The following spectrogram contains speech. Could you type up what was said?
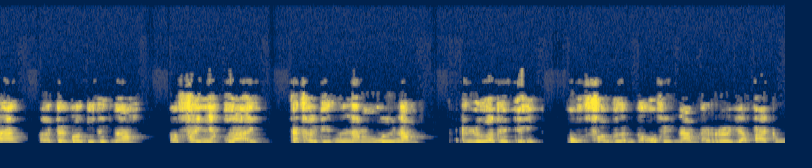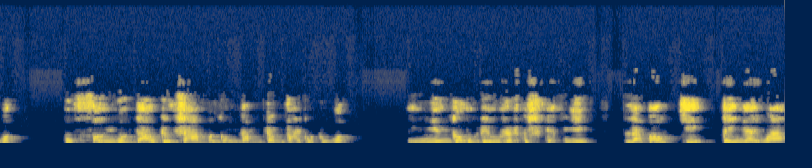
ra ở trên báo chí Việt Nam à, phải nhắc lại các thời điểm 50 năm nửa thế kỷ một phần lãnh thổ Việt Nam đã rơi vào tay Trung Quốc một phần quần đảo Trường Sa vẫn còn nằm trong tay của Trung Quốc nhưng có một điều rất hết ngạc nhiên là báo chí tới ngày qua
